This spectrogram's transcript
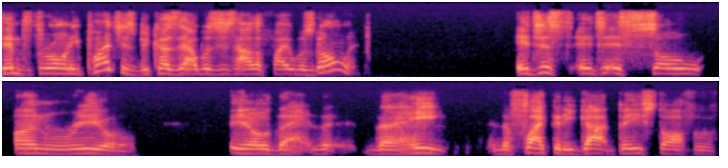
them to throw any punches because that was just how the fight was going. It just it's it's so unreal, you know, the the, the hate and the flack that he got based off of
